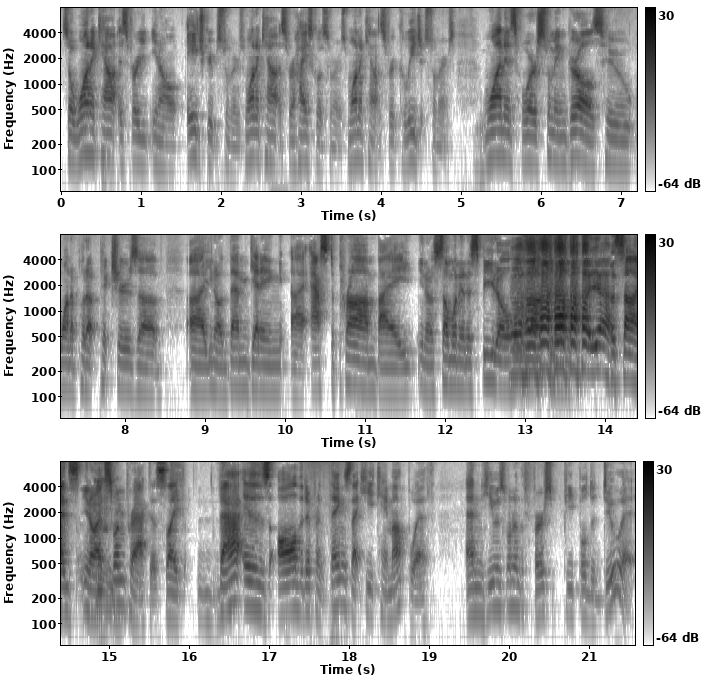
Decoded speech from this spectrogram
So one account is for you know age group swimmers. One account is for high school swimmers. One account is for collegiate swimmers. One is for swimming girls who want to put up pictures of uh, you know them getting uh, asked to prom by you know someone in a speedo holding up, you know, yeah. a signs you know at swim practice. Like that is all the different things that he came up with, and he was one of the first people to do it.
